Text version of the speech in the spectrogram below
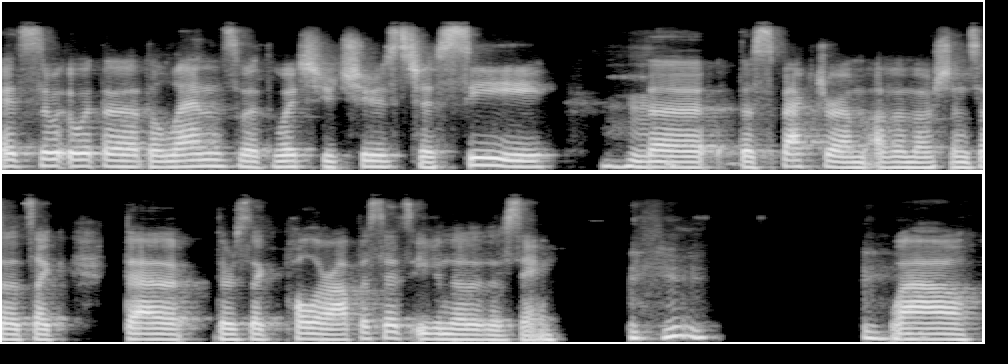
It's with the the lens with which you choose to see mm-hmm. the the spectrum of emotion so it's like that there's like polar opposites even though they're the same. Mm-hmm. Mm-hmm. Wow.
